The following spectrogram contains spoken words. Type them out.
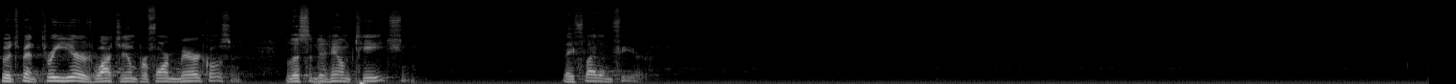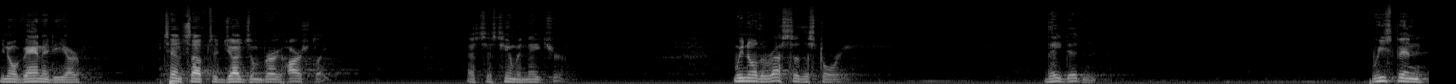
who had spent three years watching him perform miracles and listened to him teach. And They fled in fear. You know, vanity are, tends us to judge them very harshly. That's just human nature. We know the rest of the story. They didn't. We spend,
